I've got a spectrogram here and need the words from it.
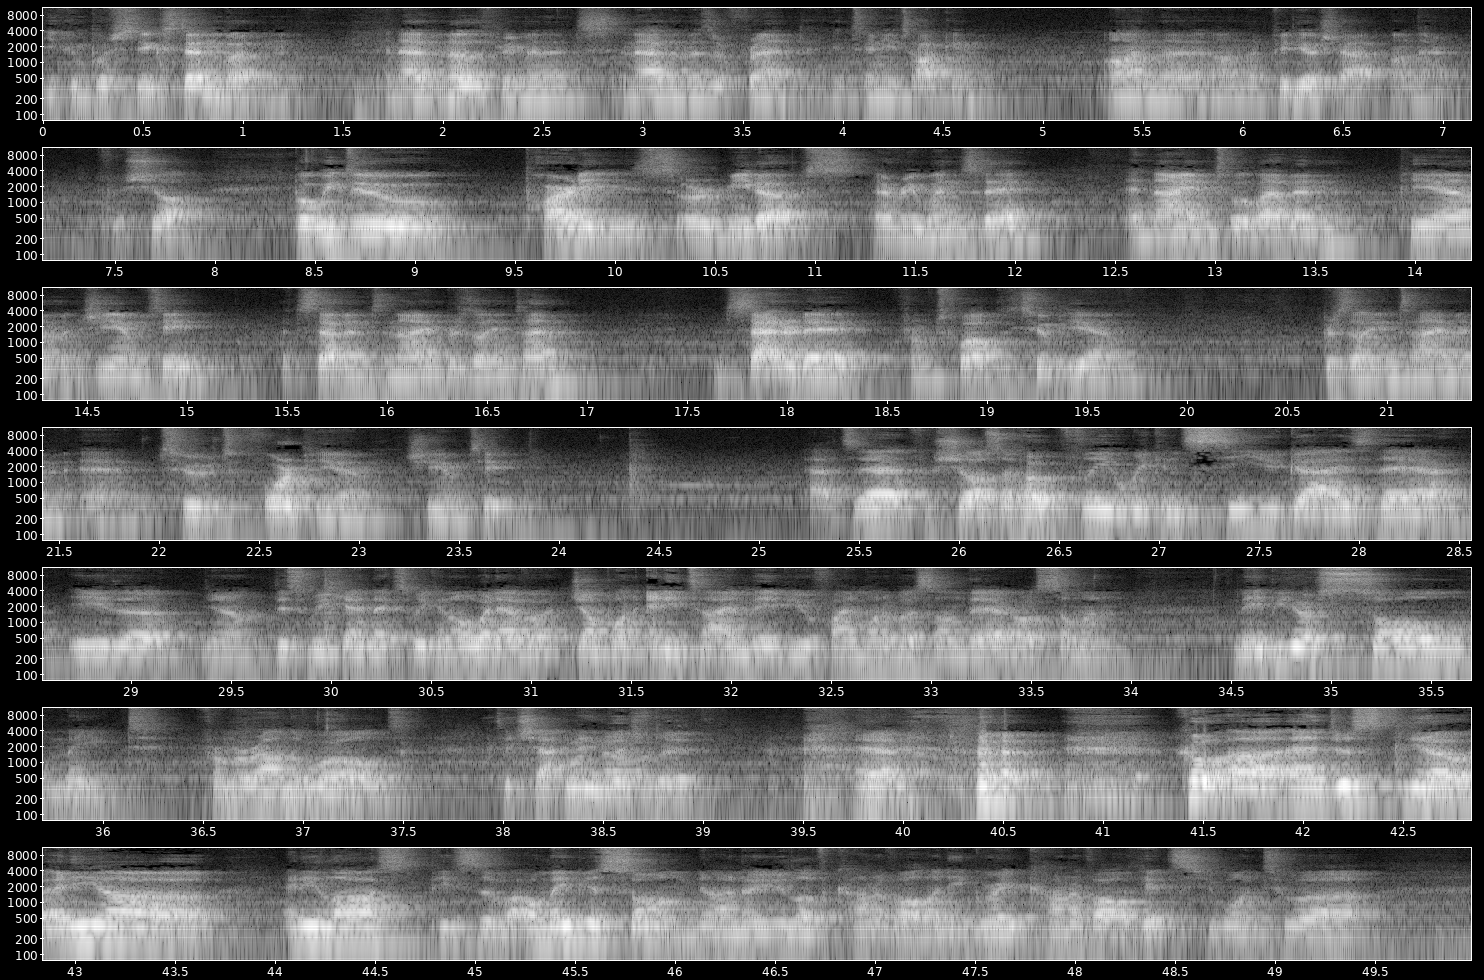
you can push the extend button and add another three minutes and add them as a friend and continue talking on the on the video chat on there. For sure. But we do parties or meetups every Wednesday at 9 to 11 p.m. GMT. That's 7 to 9 Brazilian time. And Saturday from 12 to 2 p.m. Brazilian time and, and 2 to 4 p.m. GMT. That's it for sure. So hopefully we can see you guys there, either you know this weekend, next weekend, or whenever. Jump on anytime. Maybe you'll find one of us on there, or someone, maybe your soul mate from around the world to chat in English with. Yeah, cool. Uh, and just you know, any uh, any last pieces of, or maybe a song. Now I know you love Carnival. Any great Carnival hits you want to uh,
